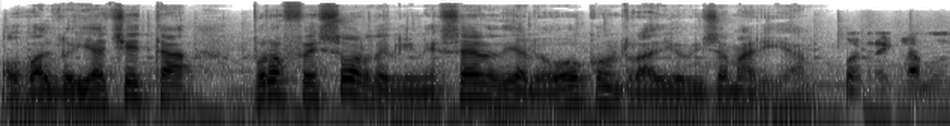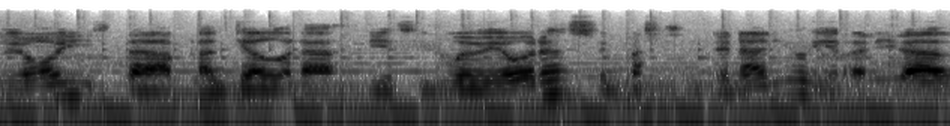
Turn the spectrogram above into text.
Osvaldo Yacheta, profesor del INESER, dialogó con Radio Villa María. El reclamo de hoy está planteado a las 19 horas en Plaza Centenario y en realidad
